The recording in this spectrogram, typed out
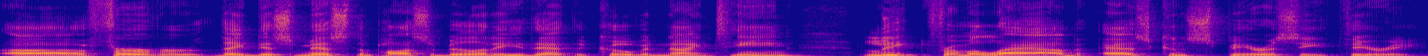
uh, fervor, they dismissed the possibility that the COVID 19 leaked from a lab as conspiracy theory.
